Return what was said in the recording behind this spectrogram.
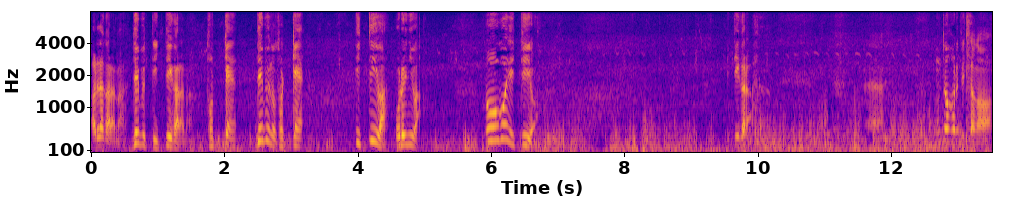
あれだからな。デブって言っていいからな。特権。デブの特権。言っていいわ、俺には。大声で言っていいよ。言っていいから。本当は晴れてきたな。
